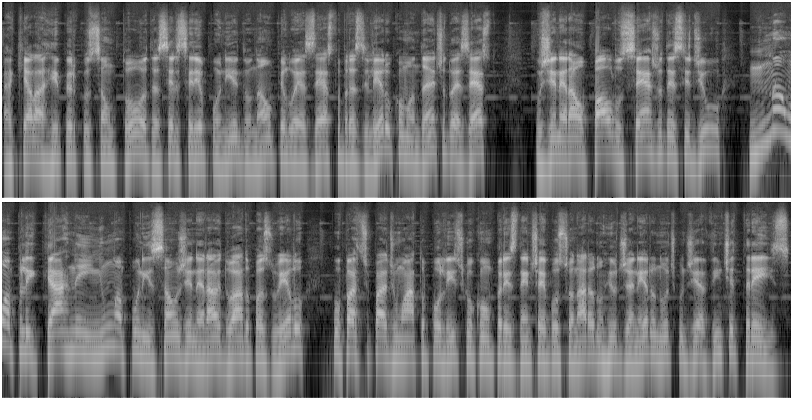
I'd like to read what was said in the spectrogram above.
aquela repercussão toda, se ele seria punido ou não pelo Exército Brasileiro, o comandante do Exército, o general Paulo Sérgio, decidiu não aplicar nenhuma punição ao general Eduardo Pazuello por participar de um ato político com o presidente Jair Bolsonaro no Rio de Janeiro no último dia 23.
